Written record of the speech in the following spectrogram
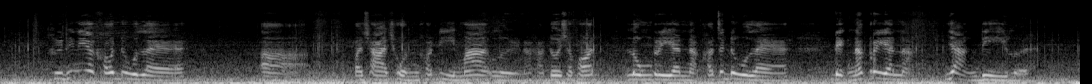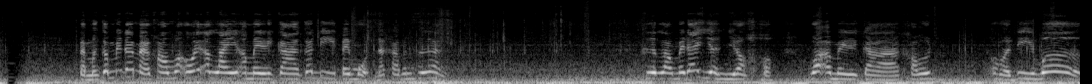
ๆคือที่นี่เขาดูแลประชาชนเขาดีมากเลยนะคะ โดยเฉพาะโรงเรียนน่ะเขาจะดูแลเด็กนักเรียนน่ะอย่างดีเลย แต่มันก็ไม่ได้หมายความว่าโอ๊ยอะไรอเมริกาก็ดีไปหมดนะคะเพื่อนๆคือเราไม่ได้เยินยอว่าอเมริกาเขาโอ้ดีเวอร์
